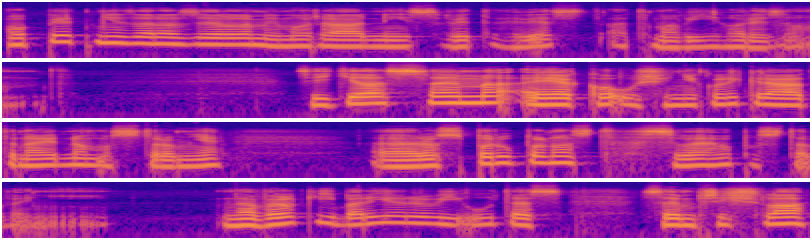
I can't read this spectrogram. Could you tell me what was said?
Opět mě zarazil mimořádný svit hvězd a tmavý horizont. Cítila jsem, jako už několikrát na jednom ostromě, rozporuplnost svého postavení. Na velký bariérový útes jsem přišla,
